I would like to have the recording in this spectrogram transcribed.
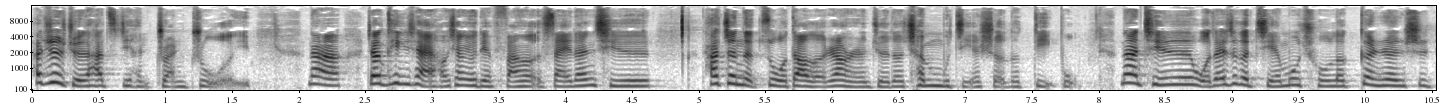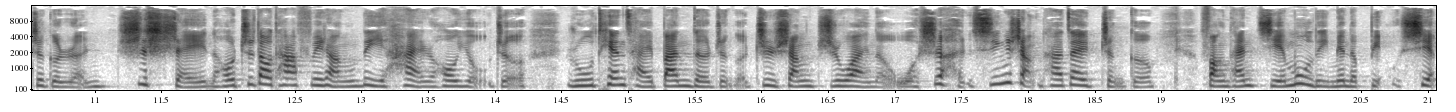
他就是觉得他自己很专注而已。那这样听起来好像有点凡尔赛，但其实。他真的做到了让人觉得瞠目结舌的地步。那其实我在这个节目除了更认识这个人是谁，然后知道他非常厉害，然后有着如天才般的整个智商之外呢，我是很欣赏他在整个访谈节目里面的表现。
